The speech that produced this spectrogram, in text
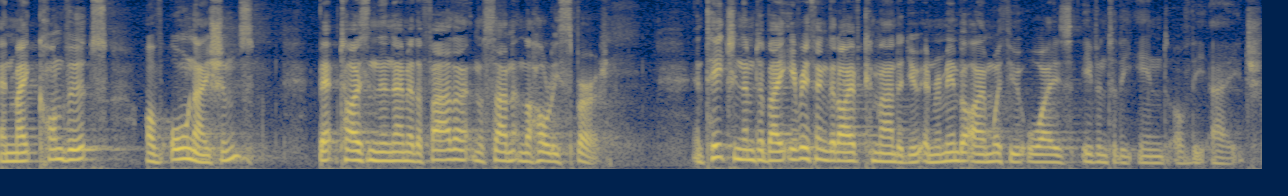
and make converts of all nations, baptizing in the name of the Father, and the Son, and the Holy Spirit, and teaching them to obey everything that I have commanded you. And remember, I am with you always, even to the end of the age.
